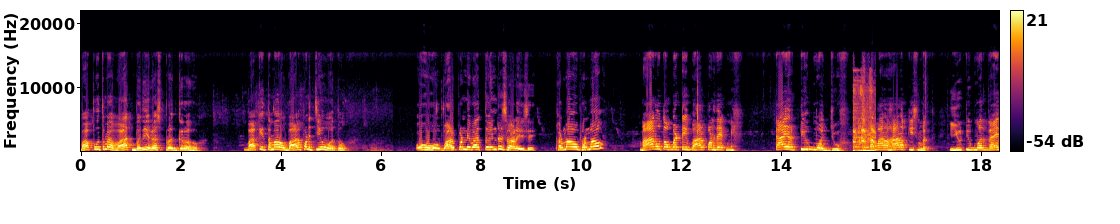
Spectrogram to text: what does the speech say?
બાપુ તમે વાત બધી રસપ્રદ કરો છો. બાકી તમારું બાળપણ કેવું હતું? ઓહો બાળપણની વાત તો ઇન્ટરેસ્ટ વાળી છે. ફરમાવો ફરમાવો. મારું તો બટી બાળપણ છે ને ટાયર ટ્યુબમાં જ જું તમારો હારો કિસ્મત. યુટ્યુબમાં જાય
